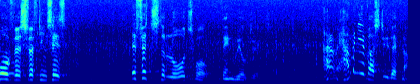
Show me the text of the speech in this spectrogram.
4, verse 15 says, If it's the Lord's will, then we'll do it. How, how many of us do that now?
